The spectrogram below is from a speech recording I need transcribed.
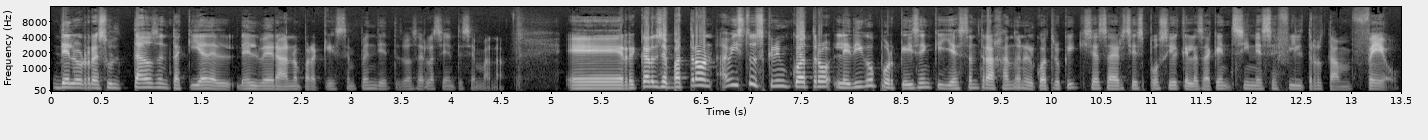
de los resultados en taquilla del, verano para que estén pendientes. Va a ser la siguiente semana. Eh, Ricardo dice, patrón, ¿ha visto Scream 4? Le digo porque dicen que ya están trabajando en el 4K y quisiera saber si es posible que la saquen sin ese filtro tan feo.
